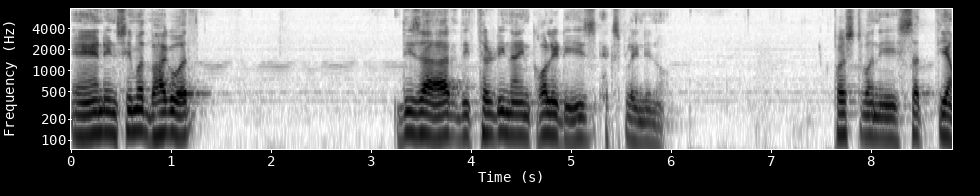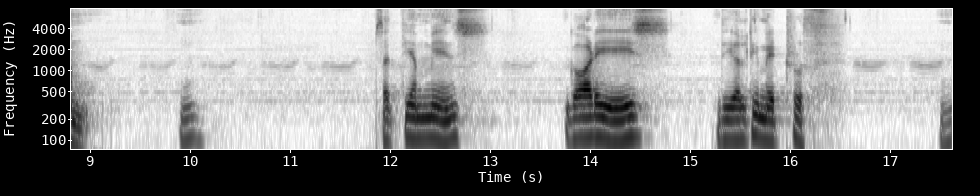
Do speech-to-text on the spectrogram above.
And in Srimad Bhagavat, these are the 39 qualities explained, you know. First one is Satyam. Hmm? Satyam means God is the ultimate truth. Hmm?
